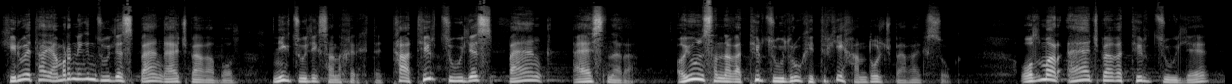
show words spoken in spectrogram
Хэрвээ та ямар нэгэн зүйлээс байнга айж байгаа бол нэг зүйлийг санах хэрэгтэй. Та тэр зүйлээс байнга айснараа оюун санаагаа тэр зүйл рүү хэтэрхий хандуулж байгаа гэсэн үг. Улмаар айж байгаа тэр зүйлээ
